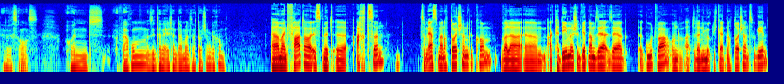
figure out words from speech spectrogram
Der hat Restaurants. Und warum sind deine Eltern damals nach Deutschland gekommen? Äh, mein Vater ist mit äh, 18 zum ersten Mal nach Deutschland gekommen, weil er ähm, akademisch in Vietnam sehr, sehr äh, gut war und hatte dann die Möglichkeit, nach Deutschland zu gehen.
